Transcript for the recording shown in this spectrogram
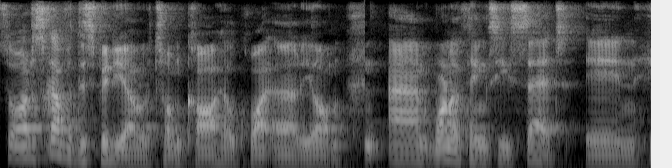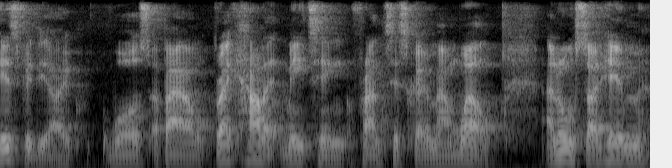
So I discovered this video of Tom Cahill quite early on, and one of the things he said in his video was about Greg Hallett meeting Francisco Manuel, and also him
